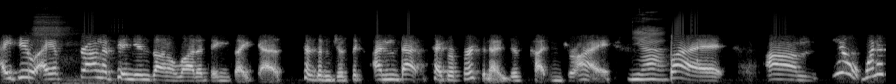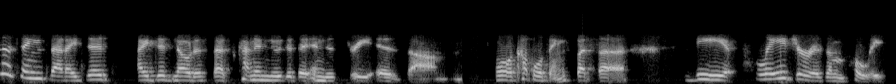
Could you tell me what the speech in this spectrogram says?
I do. I have strong opinions on a lot of things, I guess, because I'm just I'm that type of person. I'm just cut and dry. Yeah. But um, you know, one of the things that I did I did notice that's kind of new to the industry is, um, well, a couple of things, but the the plagiarism police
